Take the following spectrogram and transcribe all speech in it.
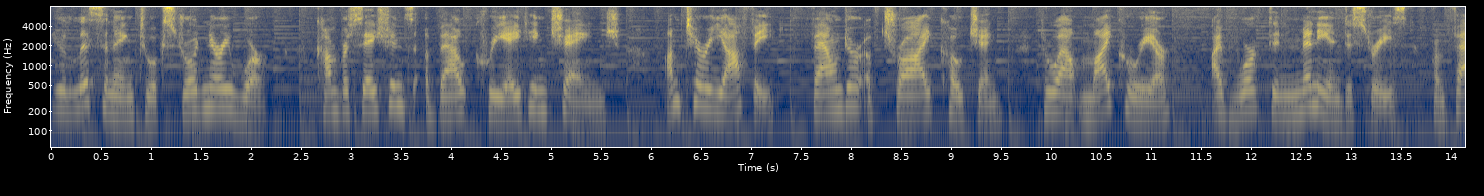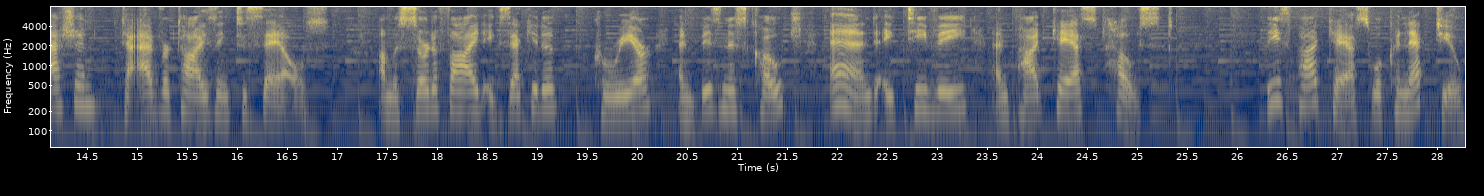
You're listening to Extraordinary Work Conversations about Creating Change. I'm Terry Yoffe, founder of Try Coaching. Throughout my career, I've worked in many industries, from fashion to advertising to sales. I'm a certified executive, career, and business coach and a TV and podcast host. These podcasts will connect you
